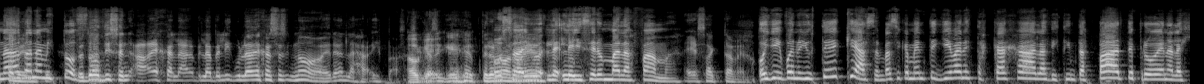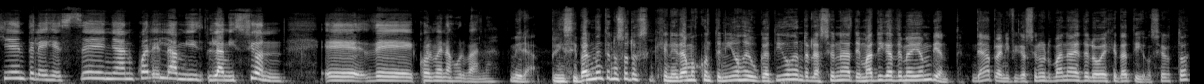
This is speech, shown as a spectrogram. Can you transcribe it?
nada tan amistosas. Pero todos dicen abeja, la, la película abeja asesina. No, eran las avispas. Okay. Que, pero o no, sea, no le, le, hicieron mala fama. Exactamente. Oye, bueno, ¿y ustedes qué hacen? Básicamente llevan estas cajas a las distintas partes, proveen a la gente, les enseñan. ¿Cuál es la, la misión eh, de Colmenas Urbanas? Mira, principalmente nosotros generamos contenidos educativos en relación a temáticas de medio ambiente, ¿ya? Planificación urbana desde lo vegetativo, ¿cierto?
